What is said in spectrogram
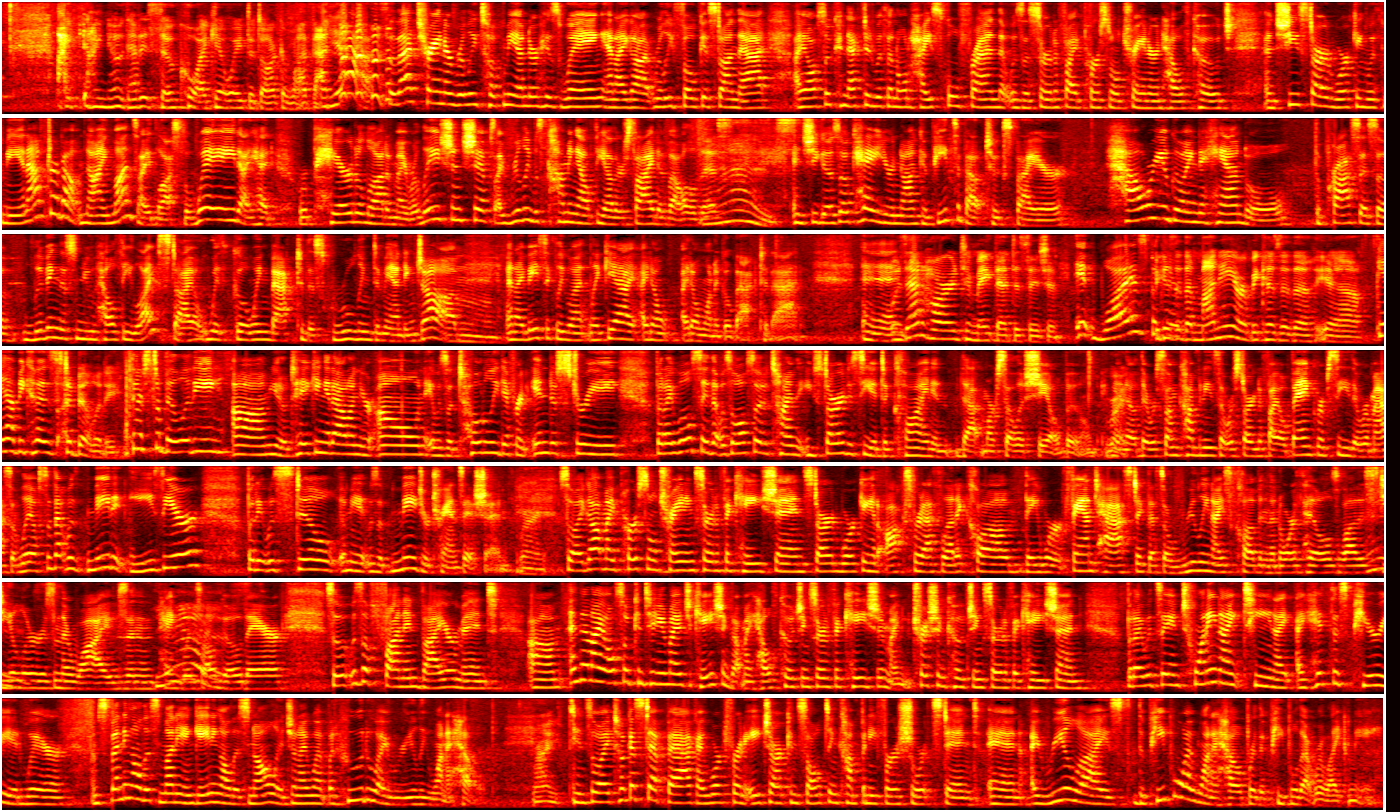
I, I know that is so cool. I can't wait to talk about that. Yeah, so that trainer really took me under his wing and I got really focused on that. I also connected with an old high school friend that was a certified personal trainer and health coach and she started working with me and after about 9 months I'd lost the weight, I had repaired a lot of my relationships. I really was coming out the other side of all of this. And she goes, Okay, your non compete's about to expire. How are you going to handle the process of living this new healthy lifestyle with going back to this grueling, demanding job? Mm. And I basically went like, Yeah, I I don't, I don't want to go back to that. And was that hard to make that decision? it was Because of the money or because of the yeah yeah, because stability? there's stability um, you know taking it out on your own it was a totally different industry but i will say that was also at a time that you started to see a decline in that marcellus shale boom Right. you know there were some companies that were starting to file bankruptcy there were massive layoffs so that was made it easier but it was still i mean it was a major transition Right. so i got my personal training certification started working at oxford athletic club they were fantastic that's a really nice club in the north hills a lot of the steelers and their wives and penguins all go there. So it was a fun environment. Um, and then I also continued my education, got my health coaching certification, my nutrition coaching certification. But I would say in 2019, I, I hit this period where I'm spending all this money and gaining all this knowledge, and I went, but who do I really want to help? Right. And so I took a step back. I worked for an HR consulting company for a short stint, and I realized the people I want to help are the people that were like me.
